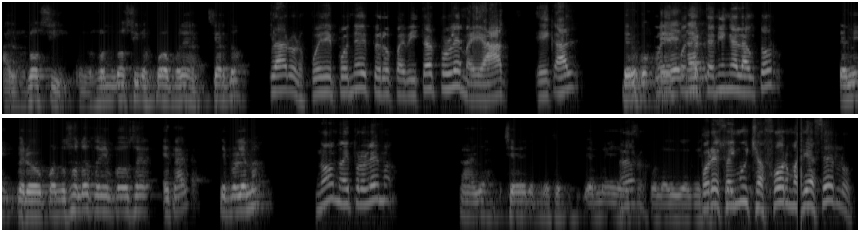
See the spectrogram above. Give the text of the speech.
a los dos sí. Cuando son dos sí los puedo poner, ¿cierto? Claro, los puede poner, pero para evitar problemas, ya, Pero, puede poner también al autor. también- pero cuando son dos también puedo usar etal, ¿hay problema? No, no hay problema. Ah, ya, chévere, profesor. Ya me Claro. sacó la duda Por eso hay muchas formas de hacerlo.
